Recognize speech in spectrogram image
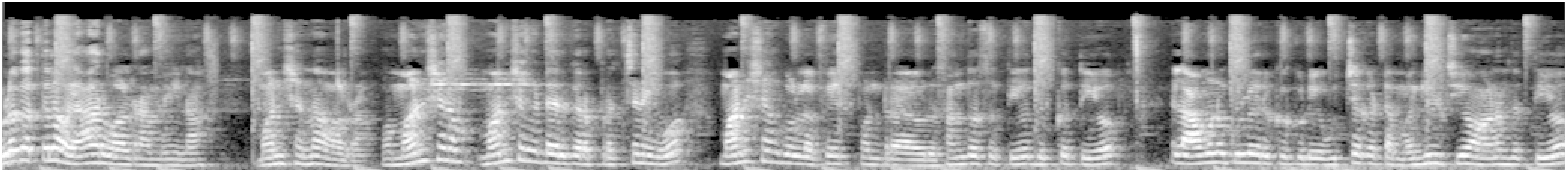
உலகத்தில் யார் வாழ்றான் மெயினாக மனுஷன் தான் வாழ்றான். இப்போ மனுஷன் மனுஷங்கிட்ட இருக்கிற பிரச்சனையோ மனுஷனுக்குள்ள ஃபேஸ் பண்ணுற ஒரு சந்தோஷத்தையோ துக்கத்தையோ இல்லை அவனுக்குள்ளே இருக்கக்கூடிய உச்சக்கட்ட மகிழ்ச்சியோ ஆனந்தத்தையோ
